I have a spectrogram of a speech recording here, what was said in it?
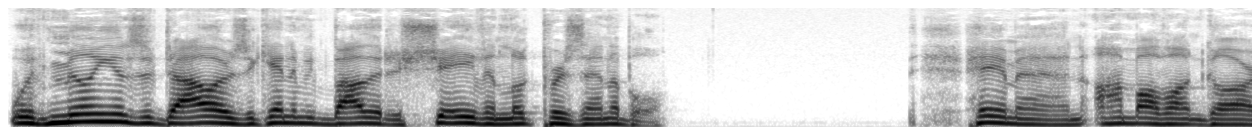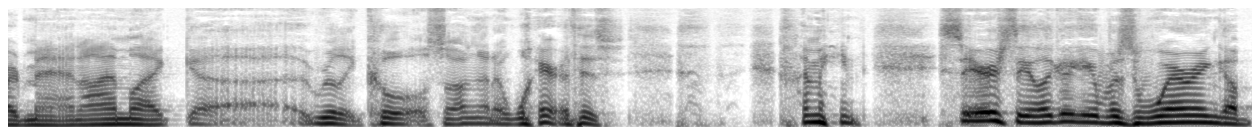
with millions of dollars who can't even bother to shave and look presentable. Hey man, I'm avant garde, man. I'm like uh, really cool, so I'm gonna wear this. I mean, seriously, look like he was wearing a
